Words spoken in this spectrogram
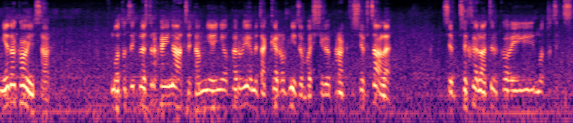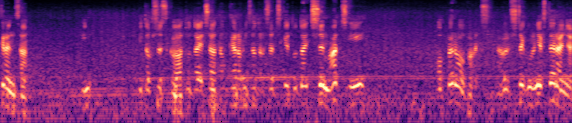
nie do końca. W motocyklu jest trochę inaczej, tam nie, nie operujemy tak kierownicą właściwie praktycznie wcale. Się przychyla tylko i motocykl skręca. I, i to wszystko, a tutaj trzeba tą kierownicę troszeczkę tutaj trzymać i operować, szczególnie w terenie.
